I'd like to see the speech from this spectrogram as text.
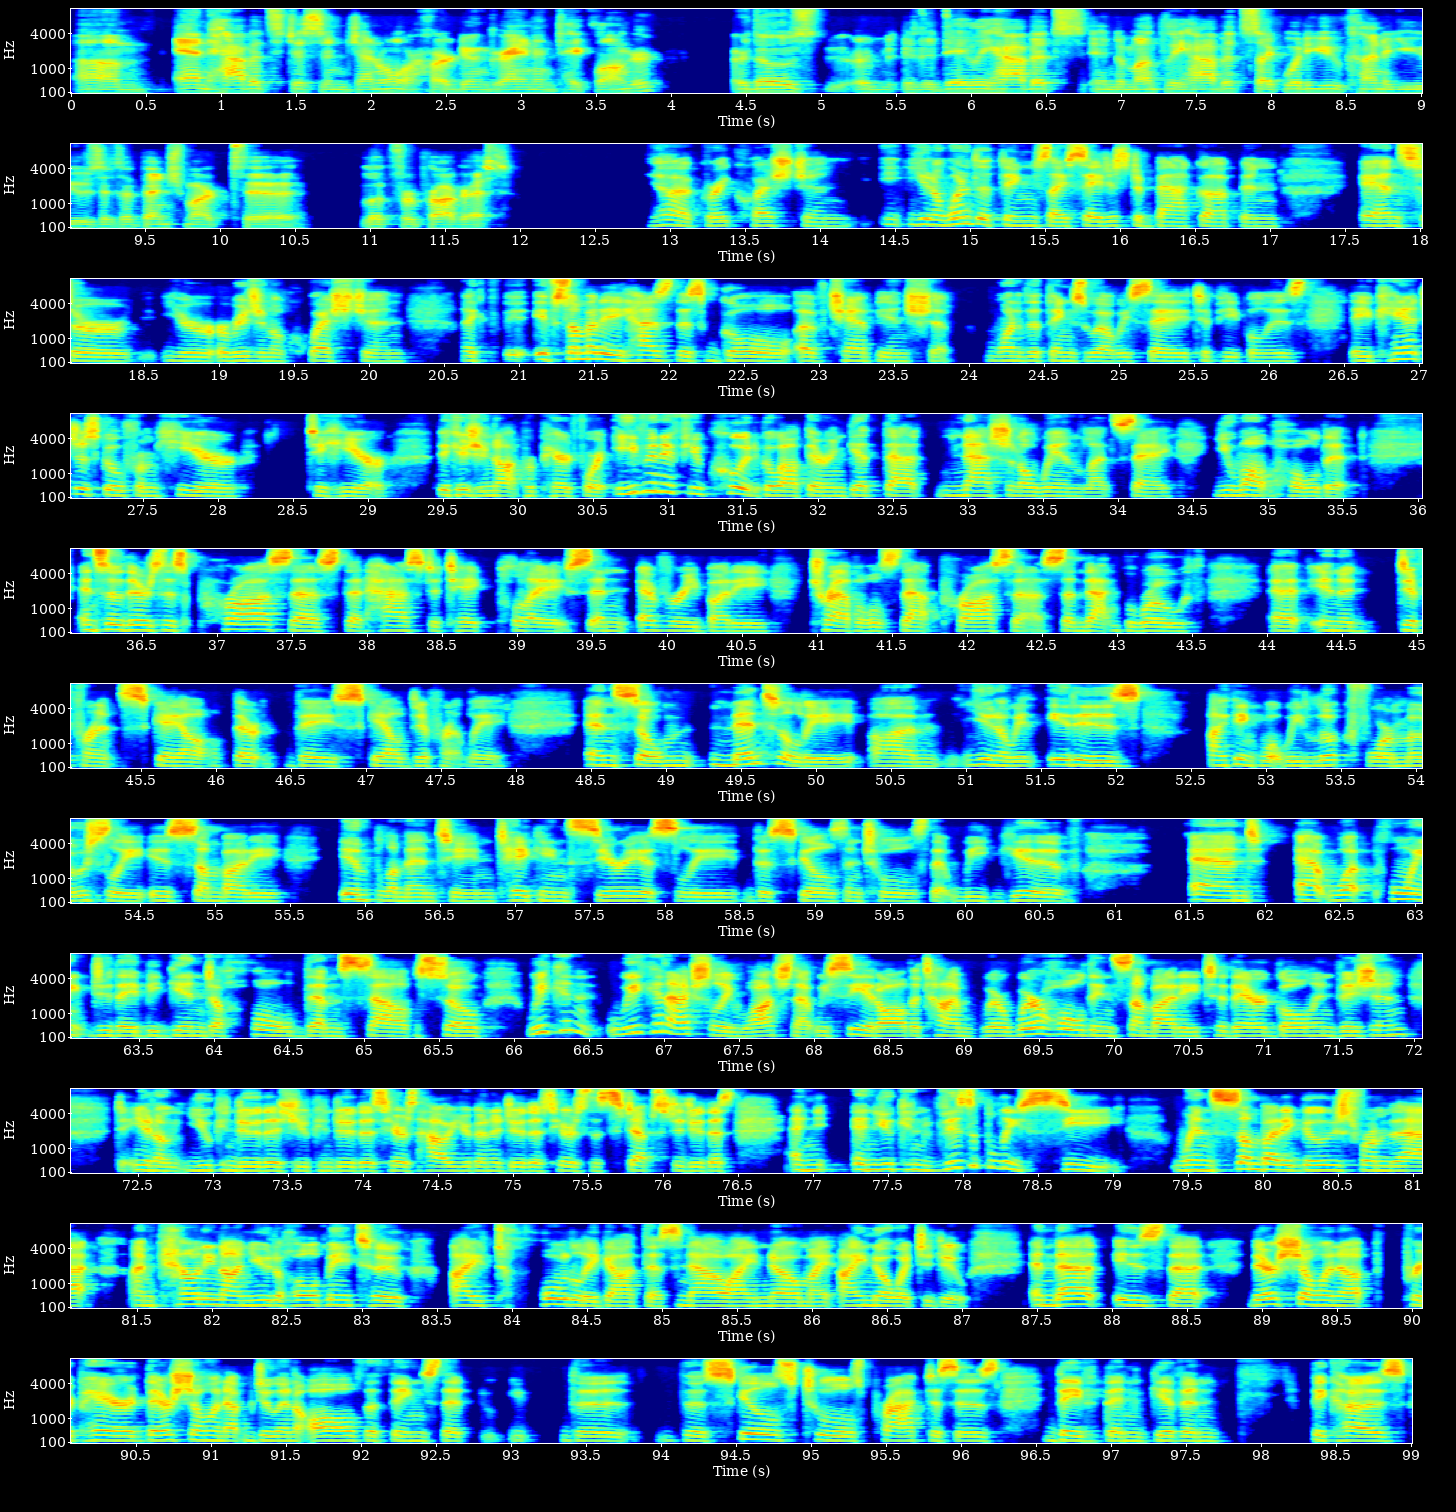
um, and habits just in general are hard to ingrain and take longer? Are those are, it daily habits into monthly habits? Like what do you kind of use as a benchmark to look for progress? Yeah great question. You know one of the things i say just to back up and answer your original question like if somebody has this goal of championship one of the things we always say to people is that you can't just go from here to here because you're not prepared for it. Even if you could go out there and get that national win, let's say, you won't hold it. And so there's this process that has to take place, and everybody travels that process and that growth at, in a different scale. they they scale differently. And so mentally, um, you know, it, it is I think what we look for mostly is somebody implementing, taking seriously the skills and tools that we give. And at what point do they begin to hold themselves? So we can we can actually watch that. We see it all the time where we're holding somebody to their goal and vision. You know you can do this you can do this. Here's how you're going to do this. Here's the steps to do this. And and you can visibly see when somebody goes from that i'm counting on you to hold me to i totally got this. Now i know my i know what to do. And that is that they're showing up prepared. They're showing up doing all the things that the the skills tools practices they've been given because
